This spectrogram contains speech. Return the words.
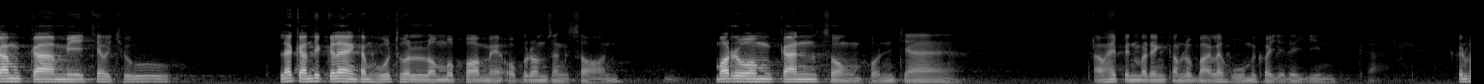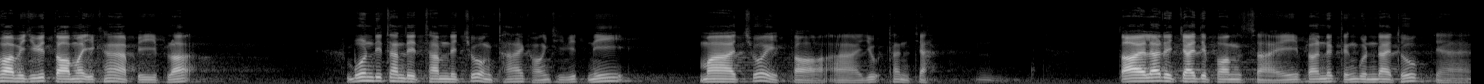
กรรมกาเมเจ้าชู้ และกรรมที่แกล้งทำหูทวนลมเมื่อพ่อแม่อบรมสั่งสอน มารวมกันส่งผลจ้าทำให้เป็นมะเร็งต่อมลูกหมากและหูไม่ค่อยจะได้ยินคุณพ่อมีชีวิตต่อมาอีกห้าปีพระ บุญที่ท่านได้ทำในช่วงท้ายของชีวิตนี้ มาช่วยต่ออายุท่านจ้ะ ตายแล้วด้วยใจที่ผ่องใสเพราะนึกถึงบุญได้ทุกอย่าง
